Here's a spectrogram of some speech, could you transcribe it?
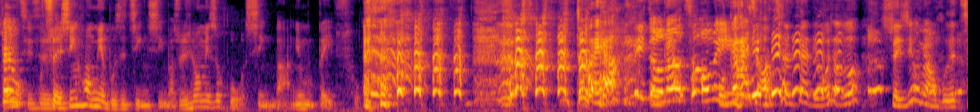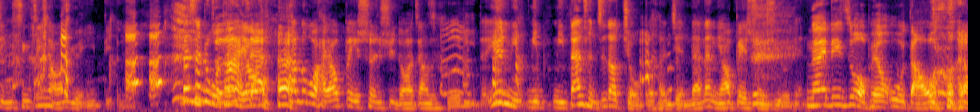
但所以其实水星后面不是金星吧？水星后面是火星吧？你有没有背错？对啊，你怎么那么聪明我刚才想要称赞你，我想说水星好像不是金星，金星好像远一点。但是如果他还要他如果还要背顺序的话，这样是合理的，因为你你你单纯知道九个很简单，但你要背顺序有点。那一定是我朋友误导我了，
